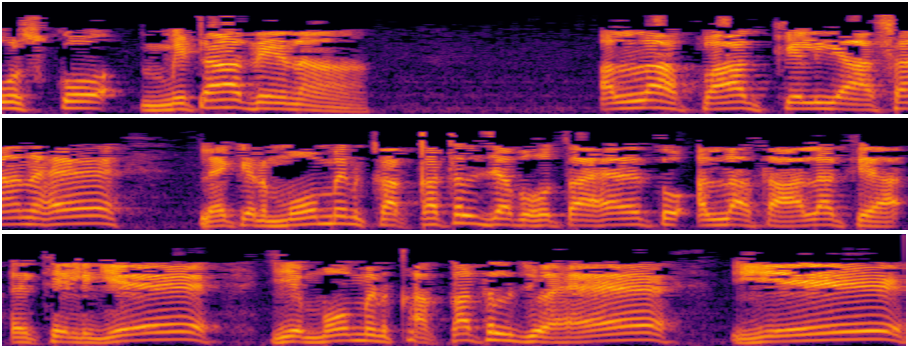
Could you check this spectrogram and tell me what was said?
اس کو مٹا دینا اللہ پاک کے لیے آسان ہے، لیکن مومن کا قتل جب ہوتا ہے تو اللہ تعالی کے لیے یہ مومن کا قتل جو ہے، یہ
